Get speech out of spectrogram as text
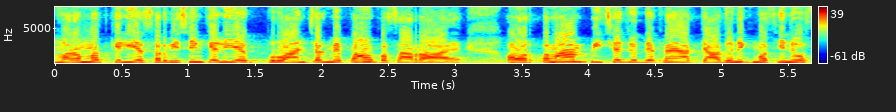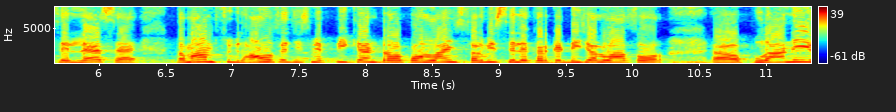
मरम्मत के लिए, सर्विसिंग के लिए पूर्वांचल में पाँव पसार रहा है और तमाम पीछे जो देख रहे हैं अत्याधुनिक मशीनों से लैस है। तमाम सुविधाओं से जिसमें pick and drop online service से लेकर के डीजल वाश और पुरानी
